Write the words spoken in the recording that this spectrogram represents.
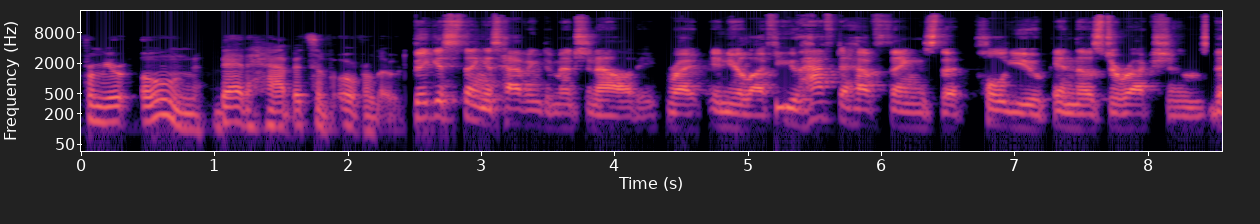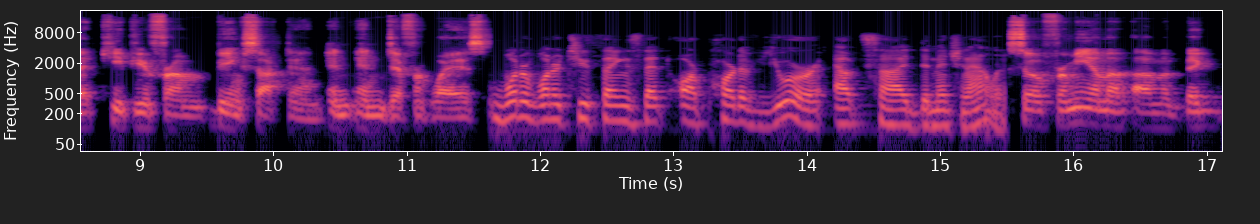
from your own bad habits of overload? Biggest thing is having dimensionality, right, in your life. You have to have things that pull you in those directions that keep you from being sucked in, in in different ways. What are one or two things that are part of your outside dimensionality? So for me, I'm a, I'm a big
